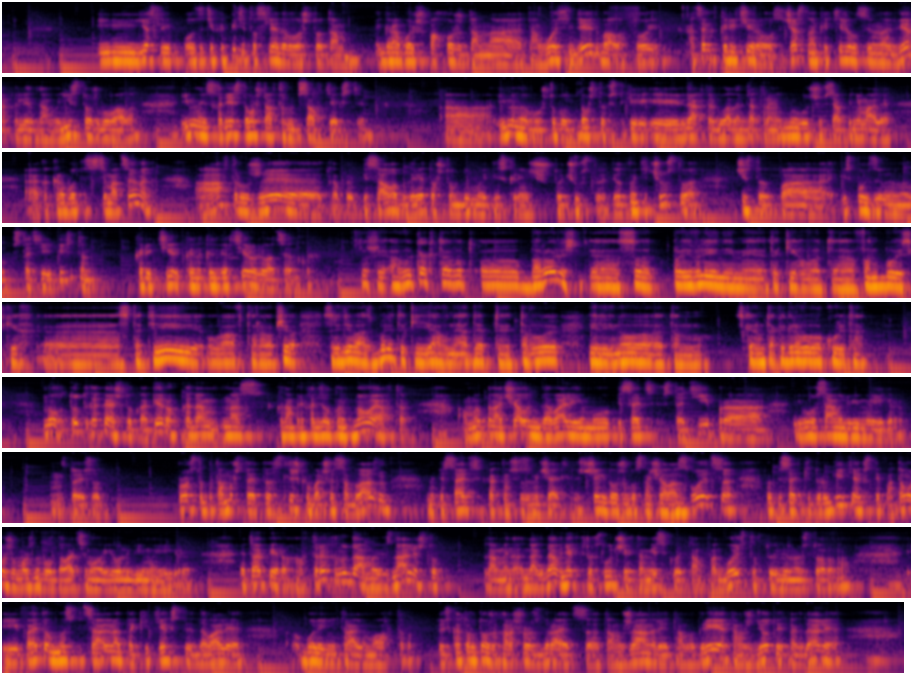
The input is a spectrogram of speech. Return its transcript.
и если из этих эпитетов следовало, что там игра больше похожа там, на там, 8-9 баллов, то оценка корректировалась. Часто она корректировалась именно вверх или там, вниз тоже бывало, именно исходя из того, что автор написал в тексте. А, именно чтобы, потому что все-таки редактор, главный редактор, мы лучше вся понимали, а, как работает система оценок, а автор уже как бы, писал об игре то, что он думает искренне, что чувствует. И вот эти чувства, чисто по использованному в статье эпитетам, конвертировали в оценку. Слушай, а вы как-то вот э, боролись э, с проявлениями таких вот э, фанбойских э, статей у автора? Вообще среди вас были такие явные адепты того или иного, там, скажем так, игрового культа? Ну, тут какая штука. Во-первых, когда, нас, к нам приходил какой-нибудь новый автор, мы поначалу не давали ему писать статьи про его самые любимые игры. То есть вот просто потому что это слишком большой соблазн написать, как там все замечательно. То есть человек должен был сначала освоиться, пописать какие-то другие тексты, и потом уже можно было давать ему его любимые игры. Это во-первых. А во-вторых, ну да, мы знали, что там иногда в некоторых случаях там есть какое-то там фанбойство в ту или иную сторону. И поэтому мы специально такие тексты давали более нейтральному автору, то есть который тоже хорошо разбирается там в жанре, там в игре, там ждет и так далее,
